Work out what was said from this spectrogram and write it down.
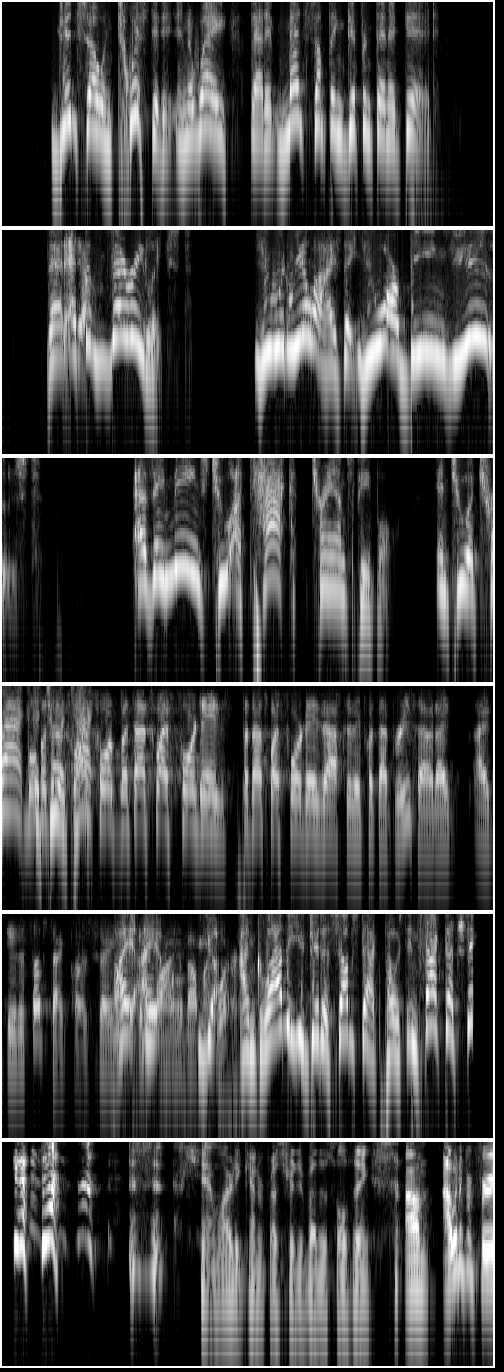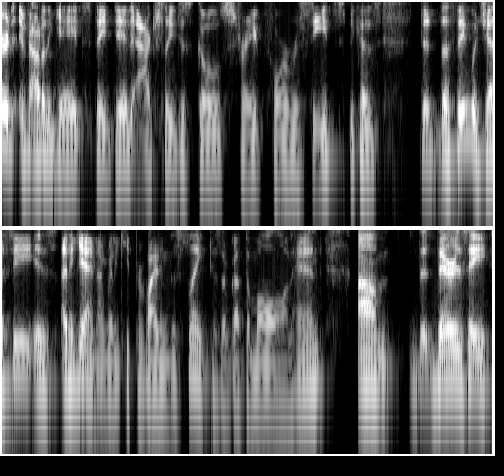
did so and twisted it in a way that it meant something different than it did, that at yeah. the very least, you would realize that you are being used as a means to attack trans people and to attract well, to attack. Four, but that's why four days. But that's why four days after they put that brief out, I I did a Substack post saying I, I, lying about my yeah, work. I'm glad that you did a Substack post. In fact, that's. yeah, I'm already kind of frustrated by this whole thing. Um, I would have preferred if out of the gates they did actually just go straight for receipts because the the thing with Jesse is, and again, I'm going to keep providing this link because I've got them all on hand. Um, th- there is a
